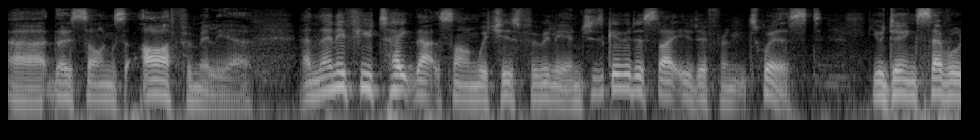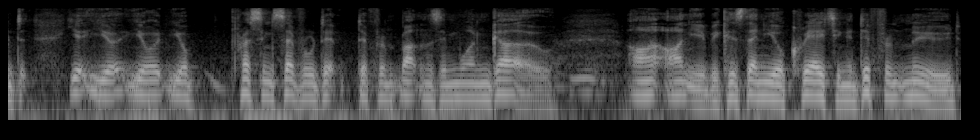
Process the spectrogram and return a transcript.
Uh, those songs are familiar. And then if you take that song, which is familiar, and just give it a slightly different twist, you're doing several, di- you, you, you're, you're pressing several di- different buttons in one go, ar- aren't you? Because then you're creating a different mood,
